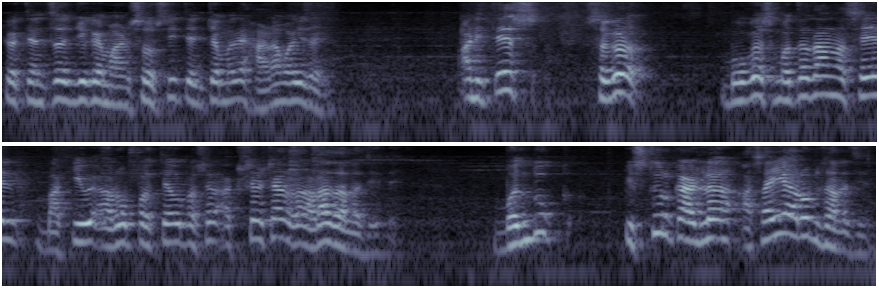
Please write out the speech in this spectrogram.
किंवा त्यांचं जी काही माणसं असती त्यांच्यामध्ये हाणामारी झाली. आणि ते सगळं बोगस मतदान असेल बाकी आरोप प्रत्यारोप असेल अक्षरशः राडा झाला तिथे. बंदूक पिस्तूल काढलं असाही आरोप झाला तिथे.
